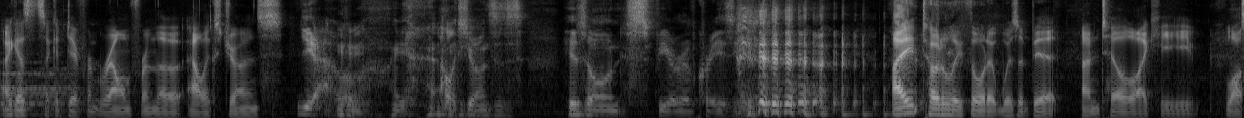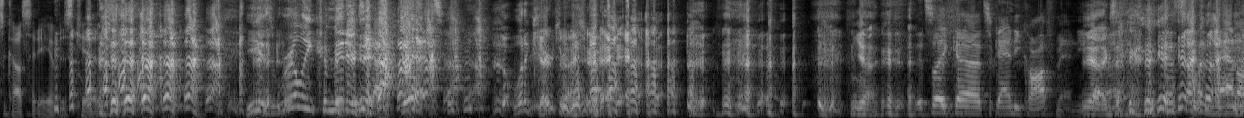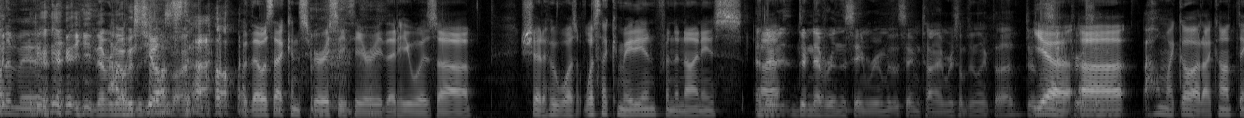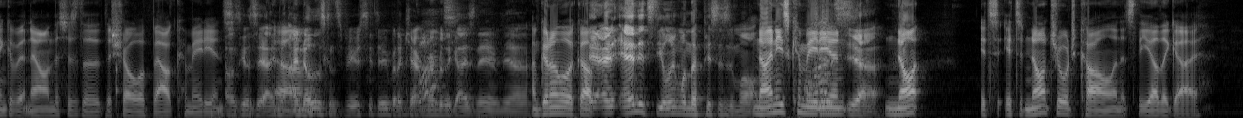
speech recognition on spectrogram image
I guess it's like a different realm from the Alex Jones. yeah, oh, yeah. alex jones is his own sphere of crazy I totally thought it was a bit until like he lost custody of his kid. he is really committed to that bit what a character actor! yeah, it's like uh, it's like andy kaufman you yeah, know? exactly. it's like man on the moon you never know who the jones style but there was that conspiracy theory that he was uh shit, who was it? What's that comedian from the nineties? And Uh, they're they're never in the same room at the same time or something like that. They're yeah, same uh oh my god, I can't think of it now, and this is the the show about comedians. I was gonna say I, kn- I know um, this conspiracy theory, but I can't remember the guy's name. Yeah, I'm gonna look up and, and it's the only one that pisses him off. nineties comedian. Yeah. Not it's it's not George Carlin, it's the other guy.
